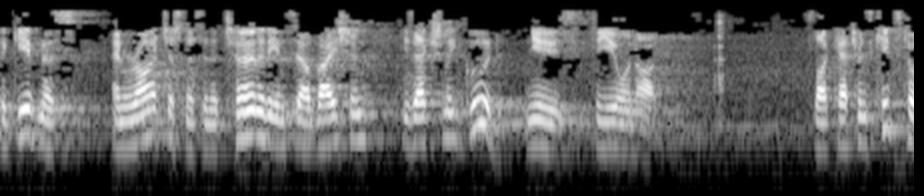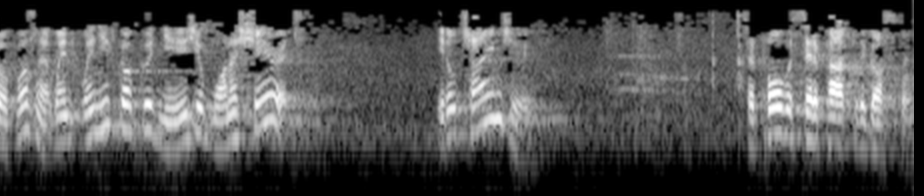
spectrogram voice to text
forgiveness and righteousness and eternity and salvation is actually good news to you or not. It's like Catherine's kids talk, wasn't it? When, when you've got good news, you want to share it. It'll change you. So Paul was set apart for the gospel.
